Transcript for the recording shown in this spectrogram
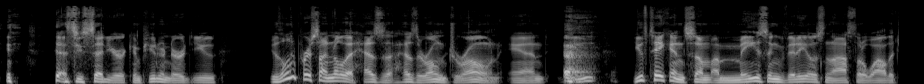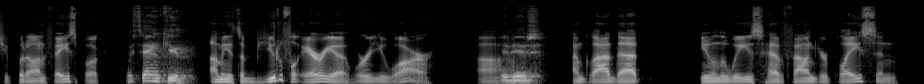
as you said, you're a computer nerd. You you're the only person I know that has a, has their own drone, and you you've taken some amazing videos in the last little while that you put on Facebook. Well, thank you. I mean, it's a beautiful area where you are. Uh, it is. I'm glad that you and Louise have found your place and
